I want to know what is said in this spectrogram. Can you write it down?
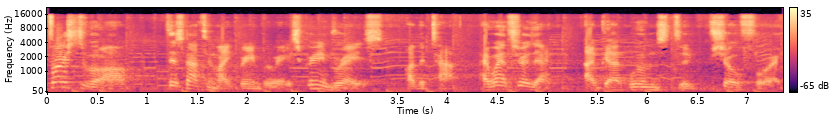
First of all, there's nothing like Green Berets. Green Berets are the top. I went through that. I've got wounds to show for it.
